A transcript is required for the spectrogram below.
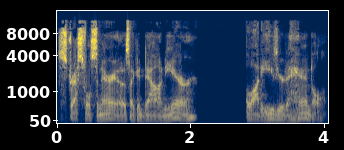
stressful scenarios like a down year a lot easier to handle.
